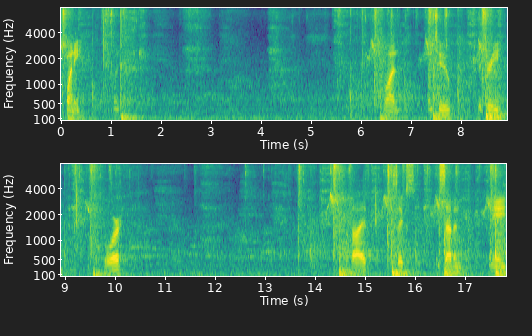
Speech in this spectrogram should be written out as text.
20, 20. One, two, three, four, five, six, seven, twenty-eight,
